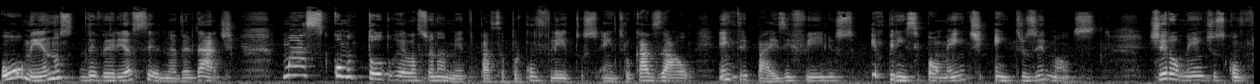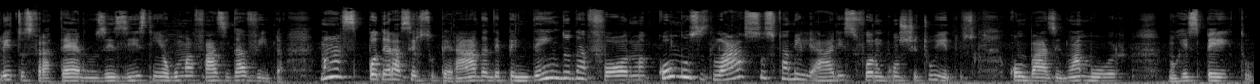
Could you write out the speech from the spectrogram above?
Ou menos deveria ser, não é verdade? Mas, como todo relacionamento passa por conflitos entre o casal, entre pais e filhos e principalmente entre os irmãos. Geralmente, os conflitos fraternos existem em alguma fase da vida, mas poderá ser superada dependendo da forma como os laços familiares foram constituídos, com base no amor, no respeito,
